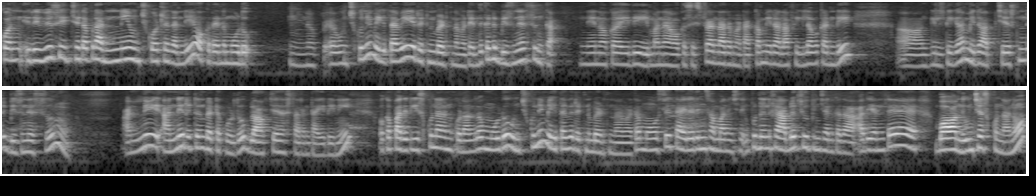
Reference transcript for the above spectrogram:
కొన్ని రివ్యూస్ ఇచ్చేటప్పుడు అన్నీ ఉంచుకోవట్లేదండి. ఒక రెండు మూడు ఉంచుకుని మిగతావి రిటర్న్ పెడుతుందన్నమాట ఎందుకంటే బిజినెస్ ఇంకా. నేను ఒక ఇది మన ఒక సిస్టర్ అన్నారన్నమాట. అక్క మీరు అలా ఫీల్ అవ్వకండి. గిల్టీగా మీరు అప్ చేస్తుంది బిజినెస్ అన్నీ అన్నీ రిటర్న్ పెట్టకూడదు. బ్లాక్ చేసేస్తారంట ఐడిని ఒక పది తీసుకున్నాను అనుకోండి అందులో మూడు ఉంచుకుని మిగతావి రిటర్న్ పెడుతున్నాను అనమాట మోస్ట్లీ టైలరింగ్ సంబంధించిన ఇప్పుడు నేను ఫ్యాబ్రిక్ చూపించాను కదా అది అంటే బాగుంది ఉంచేసుకున్నాను.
